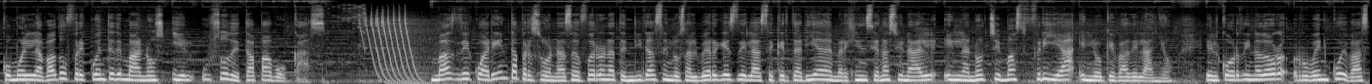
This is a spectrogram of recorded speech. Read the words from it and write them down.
como el lavado frecuente de manos y el uso de tapabocas. Más de 40 personas fueron atendidas en los albergues de la Secretaría de Emergencia Nacional en la noche más fría en lo que va del año. El coordinador Rubén Cuevas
